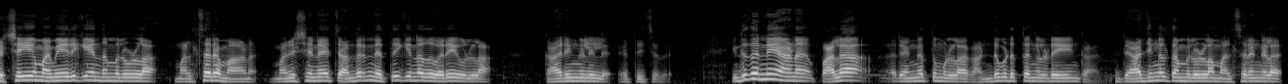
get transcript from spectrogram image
റഷ്യയും അമേരിക്കയും തമ്മിലുള്ള മത്സരമാണ് മനുഷ്യനെ ചന്ദ്രൻ എത്തിക്കുന്നത് വരെയുള്ള കാര്യങ്ങളിൽ എത്തിച്ചത്. ഇത് തന്നെയാണ് പല രംഗത്തുമുള്ള കണ്ടുപിടുത്തങ്ങളുടെയും കാരണം. രാജ്യങ്ങൾ തമ്മിലുള്ള മത്സരങ്ങൾ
